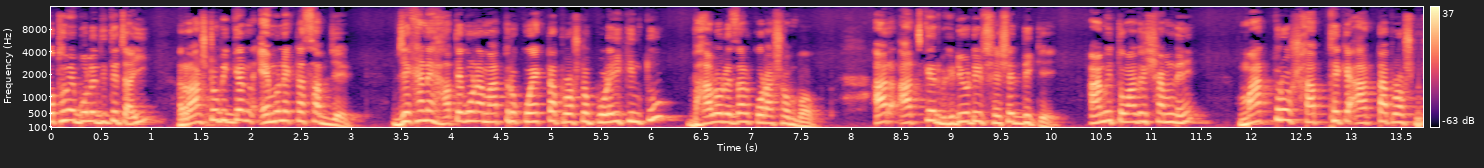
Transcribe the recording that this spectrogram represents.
প্রথমে বলে দিতে চাই, রাষ্ট্রবিজ্ঞান এমন একটা সাবজেক্ট যেখানে হাতে গোনা মাত্র কয়েকটা প্রশ্ন পড়েই কিন্তু ভালো রেজাল্ট করা সম্ভব। আর আজকের ভিডিওটির শেষের দিকে আমি তোমাদের সামনে মাত্র সাত থেকে আটটা প্রশ্ন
